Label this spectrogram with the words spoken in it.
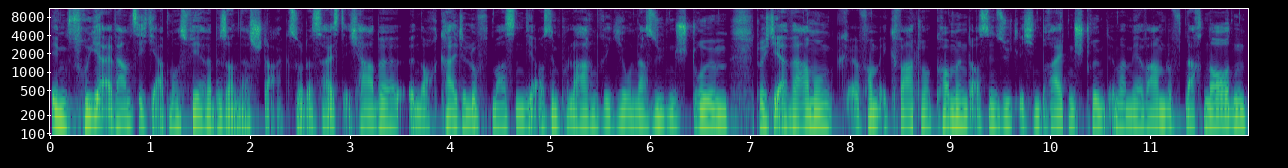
Im Frühjahr erwärmt sich die Atmosphäre besonders stark. So, das heißt, ich habe noch kalte Luftmassen, die aus den polaren Regionen nach Süden strömen, durch die Erwärmung äh, vom Äquator kommend, aus den südlichen Breiten strömt immer mehr Warmluft nach Norden.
